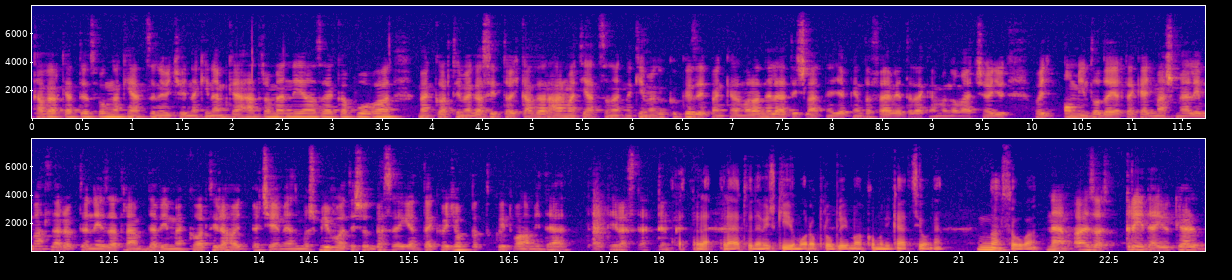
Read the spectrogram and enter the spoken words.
cover 2-t fognak játszani, úgyhogy neki nem kell hátra mennie az elkapóval, McCarthy meg azt hitte, hogy cover 3-at játszanak neki, meg akkor középen kell maradni, lehet is látni egyébként a felvételeken meg a meccsen, hogy, hogy amint odaértek egymás mellé, Butler rögtön nézett rám Devin McCarthy-ra, hogy öcsém, ez most mi volt, és ott beszélgettek, hogy hopp, akkor itt valamit el, eltévesztettünk. Le- lehet, hogy nem is Gilmore a probléma a kommunikációnál? Na szóval. Nem, ez a trédeljük el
